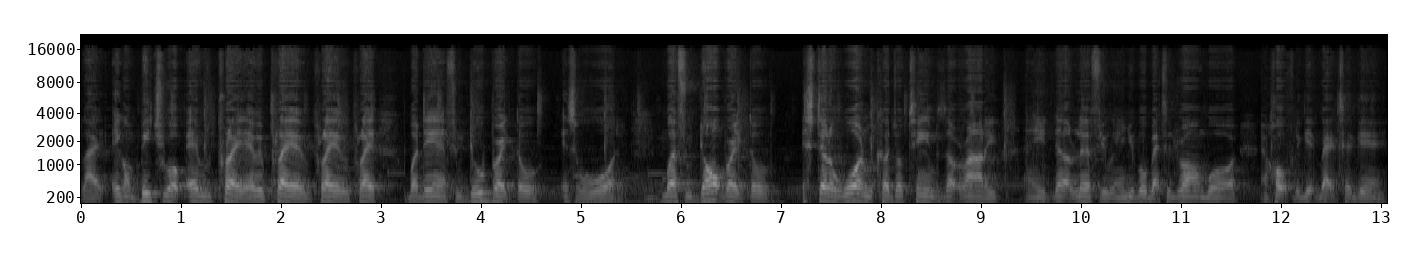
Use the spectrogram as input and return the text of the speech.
like it gonna beat you up every play, every play, every play, every play. But then if you do break through, it's rewarding. But if you don't break through, it's still rewarding because your team is up around you and you, they'll lift you and you go back to the drawing board and hopefully get back to again.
